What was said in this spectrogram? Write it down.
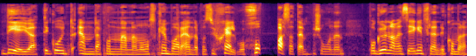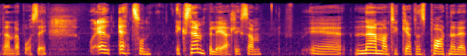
det är ju att det går inte att ändra på någon annan. Man måste, kan bara ändra på sig själv och hoppas att den personen på grund av ens egen förändring kommer att ändra på sig. Och en, ett sånt exempel är att liksom, eh, när man tycker att ens partner är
